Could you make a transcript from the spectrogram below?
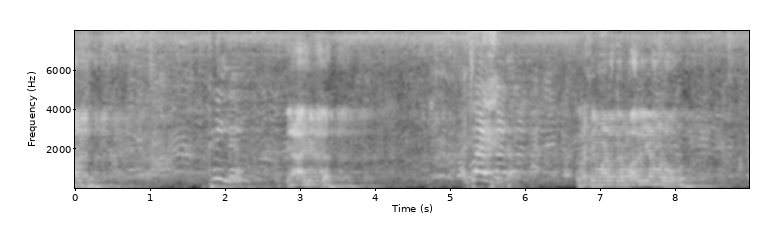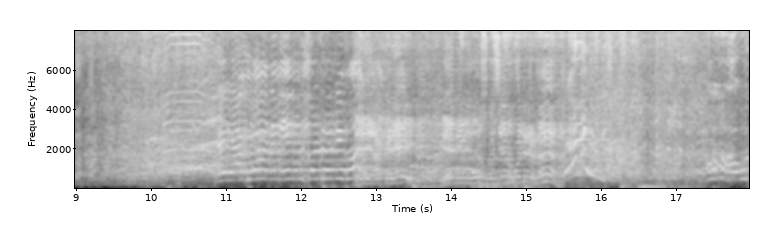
ಮಾಡ್ತೀನಿ ಯಾ ಹಿಟ್ಟ? ರೊಟ್ಟಿ ಮಾಡ್ಬೇಕಾದ್ರೆ ಮೊದಲು ಏನ್ ಮಾಡ್ಬೇಕು? ಏ ಯಾಕೆ? ಏ ನಿಮ್ಮ ಮೂರು ಸಸಿ ಅನ್ಕೊಂಡಿರ ಆ, ಅವ್ರ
